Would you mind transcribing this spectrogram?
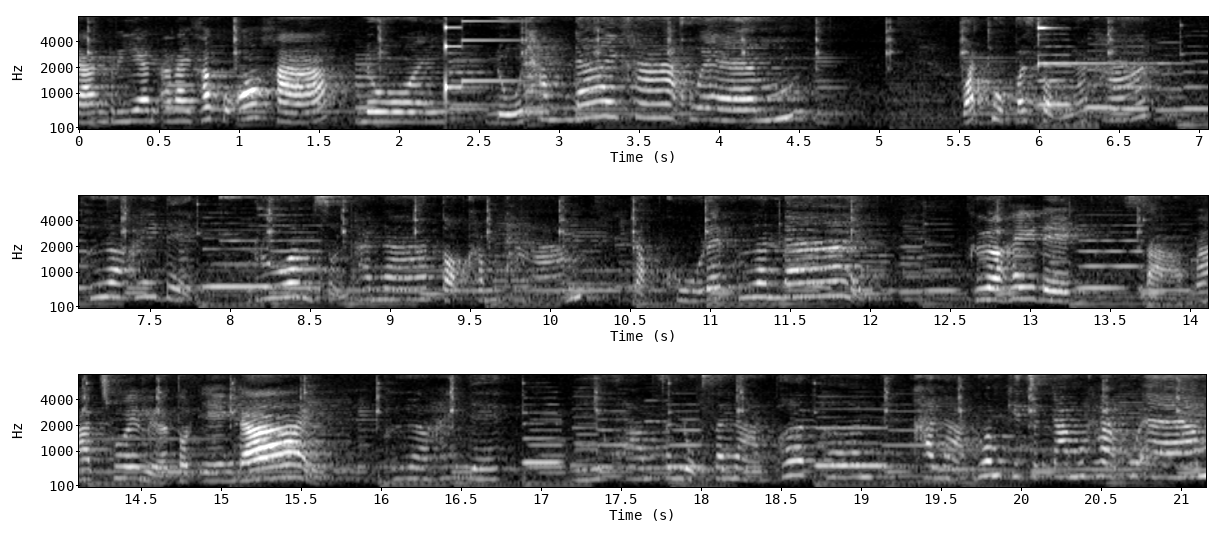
การเรียนอะไรคะครูอ้อคะหน่วย หนูทำได้ค่ะครูแอม วัตถุประสงค์นะคะ เพื่อให้เด็กร่วมสนทนาตอบคำถามกับครูและเพื่อนได้ เพื่อให้เด็กสามารถช่วยเหลือตนเองได้ เพื่อให้เด็กมีความสนุกสนานเพลิดเพลินขณะร่วมกิจกรรมค่ะครูแอม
